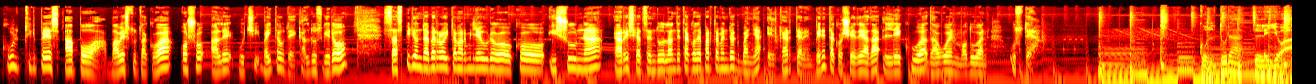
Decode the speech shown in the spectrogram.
kultilpez apoa babestutakoa oso ale gutxi baitaude. Kalduz gero, zazpirion da berroita mar mila euroko isuna arriskatzen du landetako departamentuak, baina elkartearen benetako sedea da lekua dagoen moduan ustea. Kultura leioa.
